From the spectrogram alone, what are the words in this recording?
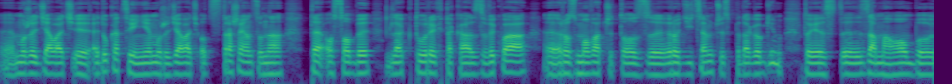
e, może działać e, edukacyjnie, może działać odstraszająco na te osoby, dla których taka zwykła rozmowa, czy to z rodzicem, czy z pedagogiem, to jest za mało, bo,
